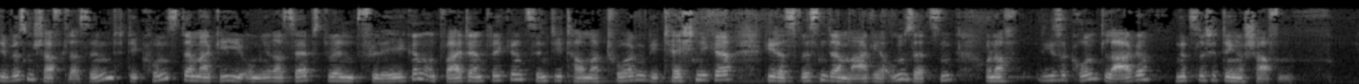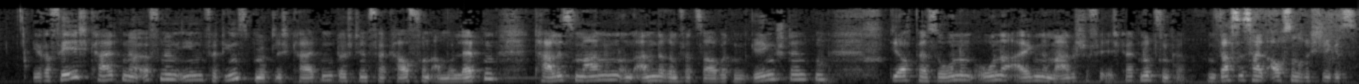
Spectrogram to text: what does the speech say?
die Wissenschaftler sind, die Kunst der Magie um ihrer selbst willen pflegen und weiterentwickeln, sind die Taumaturgen die Techniker, die das Wissen der Magier umsetzen und auf diese Grundlage nützliche Dinge schaffen. Ihre Fähigkeiten eröffnen ihnen Verdienstmöglichkeiten durch den Verkauf von Amuletten, Talismanen und anderen verzauberten Gegenständen, die auch Personen ohne eigene magische Fähigkeit nutzen können. Und das ist halt auch so ein richtiges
